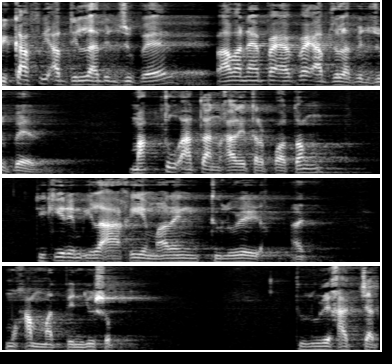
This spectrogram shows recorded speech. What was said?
bi kafi Abdullah bin Zubair lawan epe-epe Abdullah bin Zubair. Maktuatan kali terpotong dikirim ila akhi maring dulure Muhammad bin Yusuf. Dulure Hajat.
